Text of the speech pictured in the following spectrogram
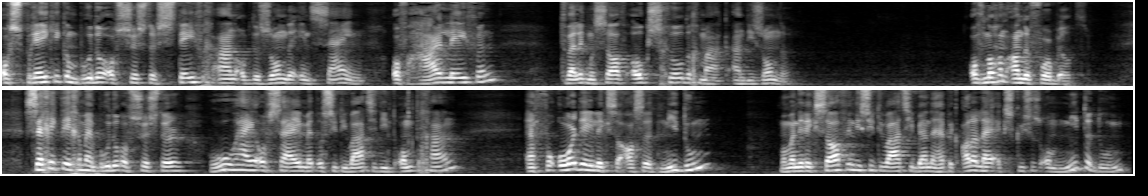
Of spreek ik een broeder of zuster stevig aan op de zonde in zijn of haar leven, terwijl ik mezelf ook schuldig maak aan die zonde? Of nog een ander voorbeeld. Zeg ik tegen mijn broeder of zuster hoe hij of zij met een situatie dient om te gaan en veroordeel ik ze als ze het niet doen, maar wanneer ik zelf in die situatie ben, dan heb ik allerlei excuses om niet te doen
